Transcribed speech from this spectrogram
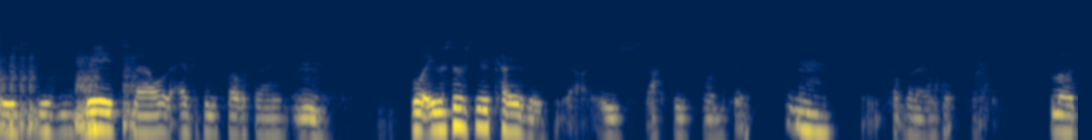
It was this weird smell that everything smelled the same. Mm. But it was nothing to do with COVID. It was just after this one trip. Mm. It fucked my nose up. Blood.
